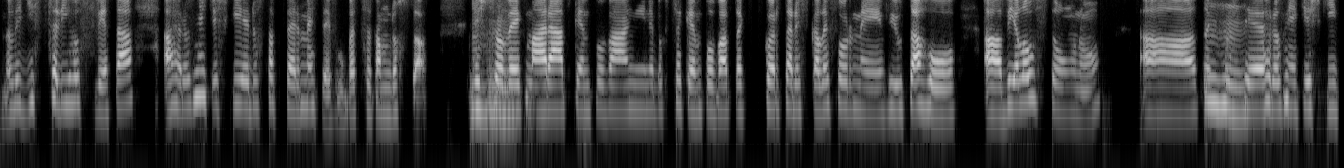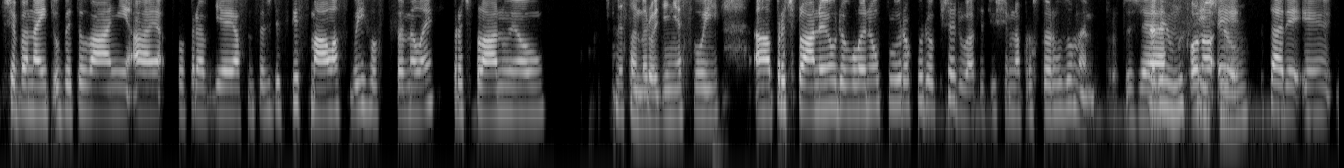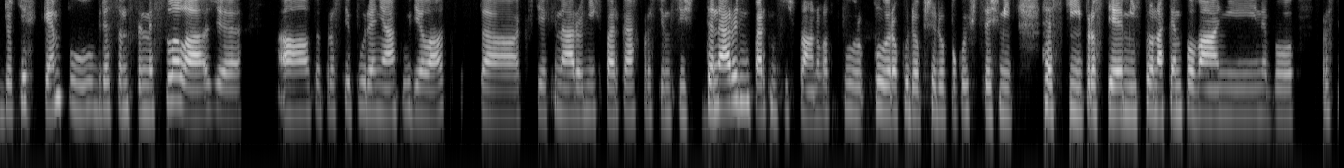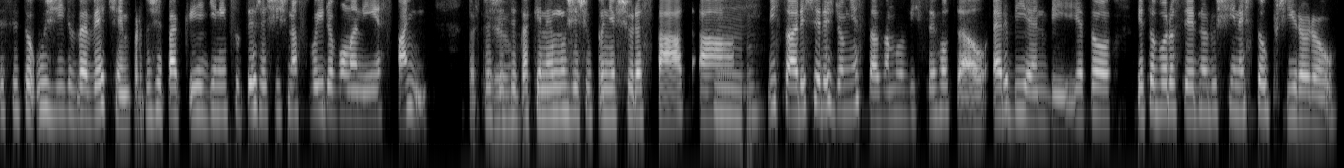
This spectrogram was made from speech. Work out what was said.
lidí z celého světa a hrozně těžký je dostat permity, vůbec se tam dostat. Když mm-hmm. člověk má rád kempování nebo chce kempovat, tak kor tady v Kalifornii, v Utahu a v Yellowstoneu, a tak mm-hmm. prostě je hrozně těžký třeba najít ubytování a já, popravdě já jsem se vždycky smála svojí host family, proč plánujou myslím rodině svojí, a proč plánují dovolenou půl roku dopředu a teď už jim naprosto rozumím, protože tady musíš, ono no. i tady i do těch kempů, kde jsem si myslela, že a to prostě půjde nějak udělat, tak v těch národních parkách prostě musíš, ten národní park musíš plánovat půl, půl roku dopředu, pokud chceš mít hezký prostě místo na kempování nebo prostě si to užít ve větším, protože pak jediný, co ty řešíš na svoji dovolený, je spaní protože jo. ty taky nemůžeš úplně všude spát a hmm. víš co, a když jedeš do města, zamluvíš si hotel, Airbnb, je to, je to o dost jednodušší než s tou přírodou.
